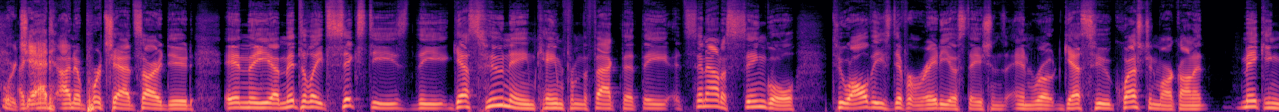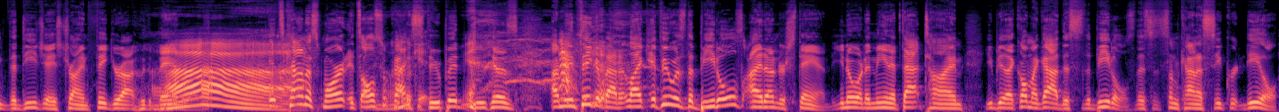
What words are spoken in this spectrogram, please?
Poor I- Chad. I, know, poor Chad. Sorry, dude. In the uh, mid to late '60s, the Guess Who name came from the fact that they sent out a single to all these different radio stations and wrote "Guess Who?" question mark on it, making the DJs try and figure out who the band was. Ah, It's kind of smart. It's also kind of like stupid because, I mean, think about it. Like, if it was the Beatles, I'd understand. You know what I mean? At that time, you'd be like, oh my God, this is the Beatles. This is some kind of secret deal.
